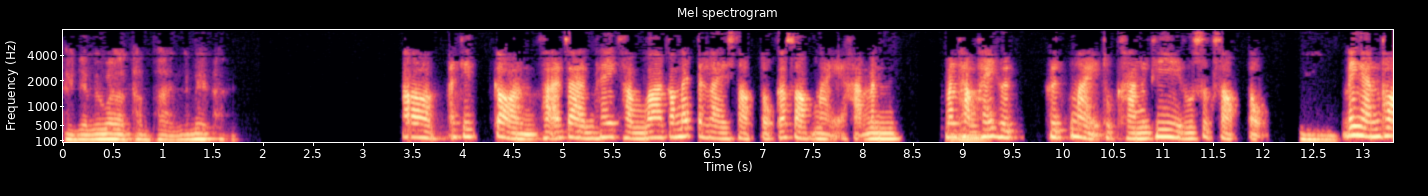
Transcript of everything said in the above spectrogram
ถึงจะรู้ว่าเราทำผ่านหรือไม่ผ่านก็อาทิตย์ก่อนพระอาจารย์ให้คำว่าก็ไม่เป็นไรสอบตกก็สอบใหม่ค่ะ มันมันทำให้ฮึดฮึดใหม่ทุกครั้งที่รู้สึกสอบตก ไม่งั้นพอ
